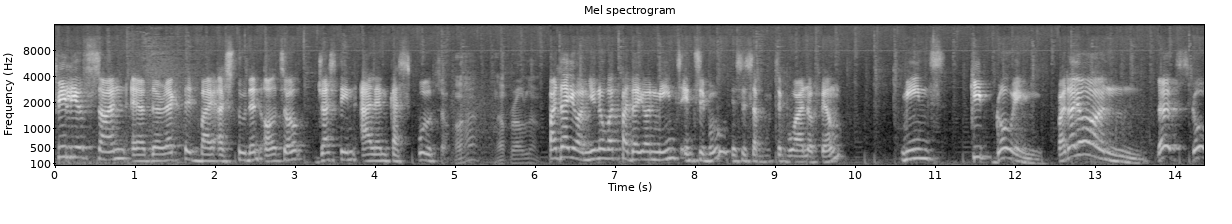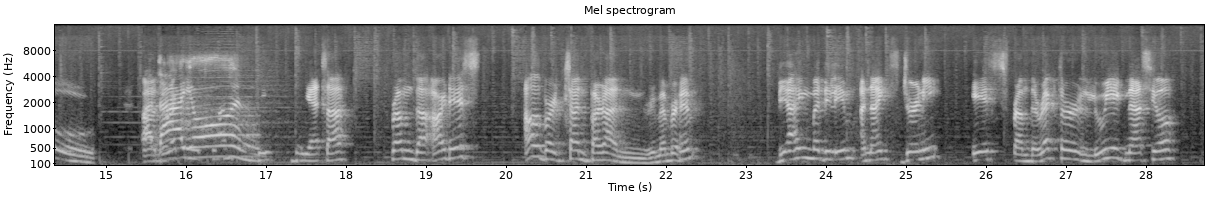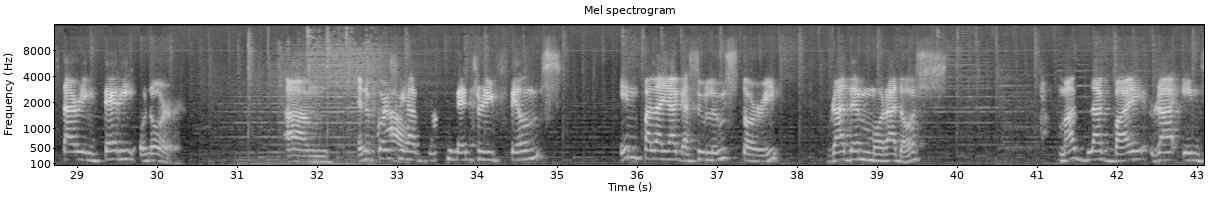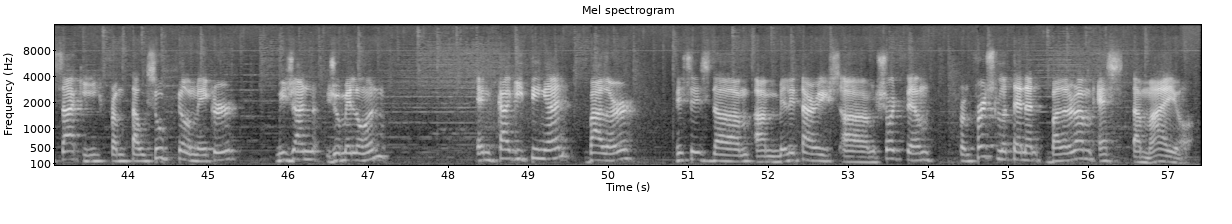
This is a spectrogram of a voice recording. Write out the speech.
Filius Son, uh, directed by a student also, Justin Allen Caspulso. Uh-huh, no problem. Padayon, you know what Padayon means in Cebu? This is a Cebuano film. Means keep going. Padayon! Let's go! Uh, Padayon! Yesa from the artist Albert Chan Paran. Remember him? Biyahing Madilim, A Knight's Journey is from director Louis Ignacio, starring Terry Honor. Um, and of course, we have documentary films In Palayag Azulu's Story, Radem Morados, Magvlog by Ra Insaki from Tausug filmmaker Mijan Jomelon, and Kagitingan Valor. This is the um, um, military um, short film from First Lieutenant Balaram S. Tamayo.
